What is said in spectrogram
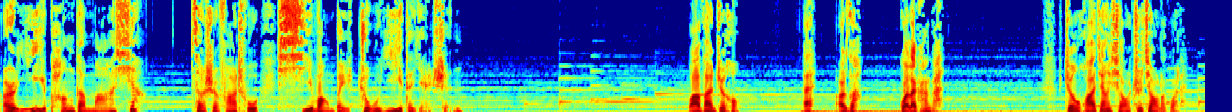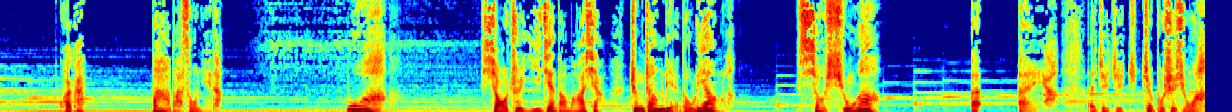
而一旁的麻夏，则是发出希望被注意的眼神。晚饭之后，哎，儿子，过来看看。郑华将小智叫了过来，快看，爸爸送你的。哇！小智一见到麻夏，整张脸都亮了。小熊啊！哎，哎呀，这这这不是熊啊！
